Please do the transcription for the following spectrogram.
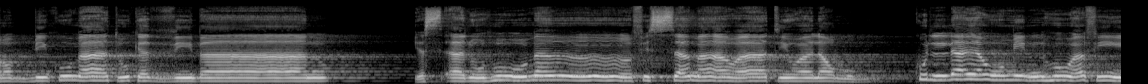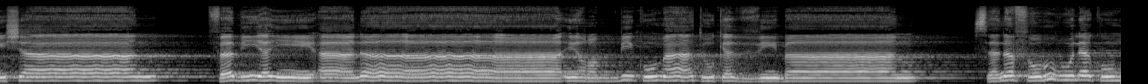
ربكما تكذبان؟ يسأله من في السماوات والأرض كل يوم هو في شان فبأي آلاء ربكما تكذبان؟ سنفرغ لكم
